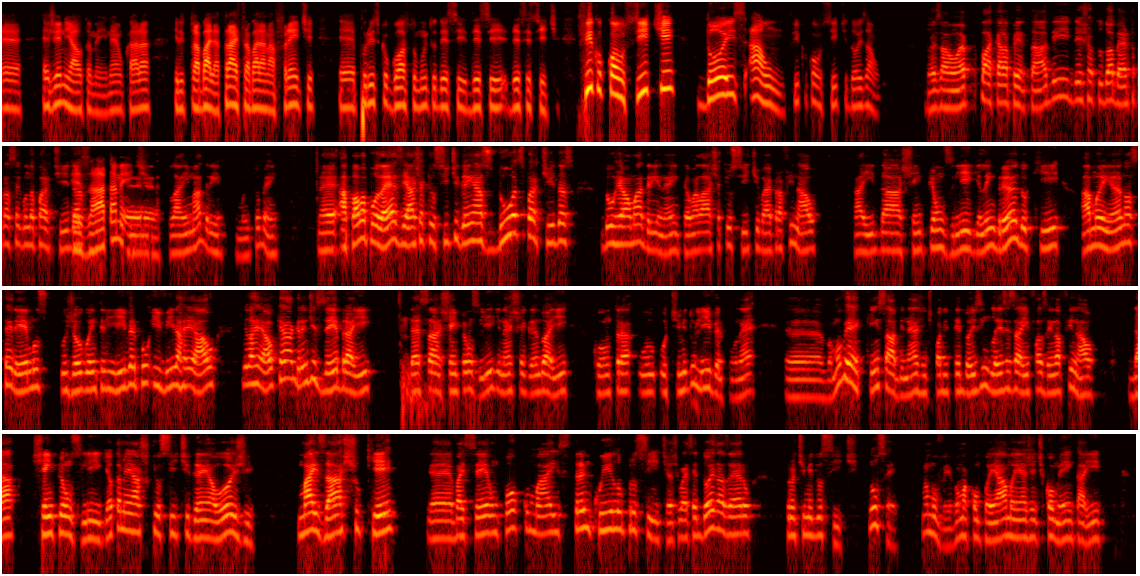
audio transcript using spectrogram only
é, é genial também, né? O cara, ele trabalha atrás, trabalha na frente, é por isso que eu gosto muito desse, desse, desse City. Fico com o City 2 a 1 Fico com o City 2 a 1 2 a 1 é placar apertado e deixa tudo aberto para a segunda partida. Exatamente. É, lá em Madrid. Muito bem. É, a Palma Polese acha que o City ganha as duas partidas do Real Madrid, né? Então ela acha que o City vai para a final aí da Champions League. Lembrando que amanhã nós teremos o jogo entre Liverpool e Vila Real. Vila Real que é a grande zebra aí dessa Champions League, né? Chegando aí contra o, o time do Liverpool, né? Uh, vamos ver, quem sabe, né? A gente pode ter dois ingleses aí fazendo a final da Champions League. Eu também acho que o City ganha hoje, mas acho que é, vai ser um pouco mais tranquilo para o City. Acho que vai ser 2 a 0 para o time do City? Não sei. Vamos ver, vamos acompanhar. Amanhã a gente comenta aí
